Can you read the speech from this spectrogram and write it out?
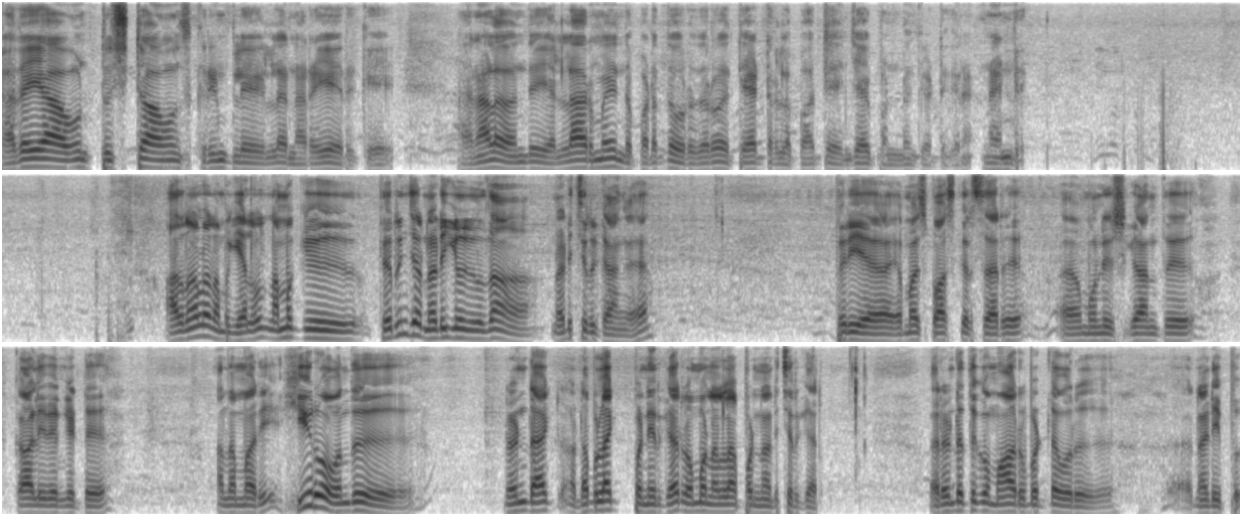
கதையாகவும் ட்விஸ்ட்டாகவும் ஸ்க்ரீன் பிளேயில் நிறைய இருக்குது அதனால் வந்து எல்லாருமே இந்த படத்தை ஒரு தடவை தேட்டரில் பார்த்து என்ஜாய் பண்ணணும்னு கேட்டுக்கிறேன். நன்றி. அதனால் நமக்கு எல்லாம் நமக்கு தெரிஞ்ச நடிகர்கள் தான் நடிச்சிருக்காங்க. பெரிய எம்எஸ் பாஸ்கர் சார் முனிஷ்காந்த் காளி வெங்கட் அந்த மாதிரி ஹீரோ வந்து ரெண்டு ஆக்ட் டபுள் ஆக்ட் பண்ணியிருக்காரு. ரொம்ப நல்லா பண்ண நடிச்சிருக்கார். ரெண்டுத்துக்கும் மாறுபட்ட ஒரு நடிப்பு.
